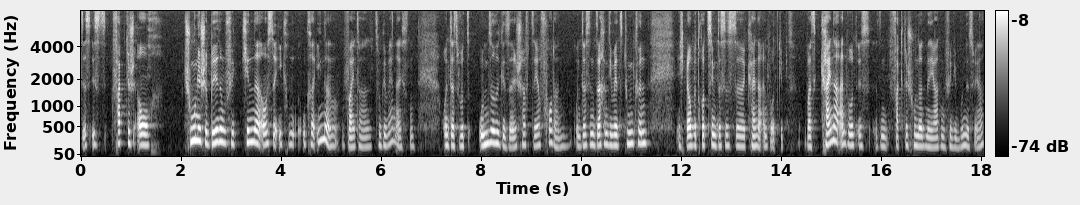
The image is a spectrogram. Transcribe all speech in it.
das ist faktisch auch schulische Bildung für Kinder aus der Ukraine weiter zu gewährleisten. Und das wird unsere Gesellschaft sehr fordern. Und das sind Sachen, die wir jetzt tun können. Ich glaube trotzdem, dass es äh, keine Antwort gibt. Was keine Antwort ist, sind faktisch 100 Milliarden für die Bundeswehr,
